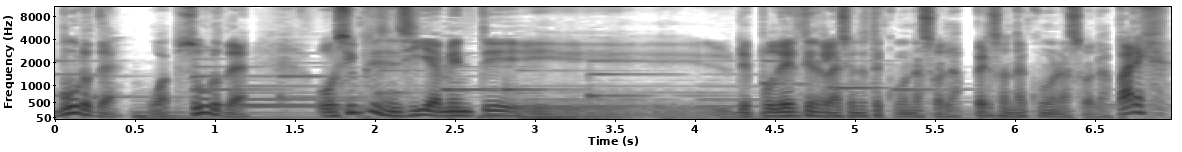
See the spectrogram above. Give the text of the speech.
burda o absurda, o simple y sencillamente eh, de poder relacionarte con una sola persona, con una sola pareja.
